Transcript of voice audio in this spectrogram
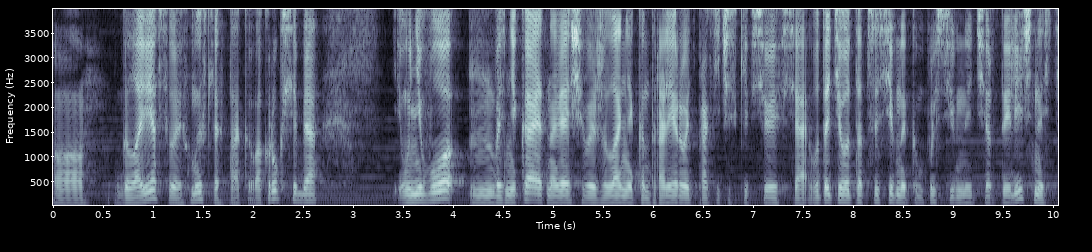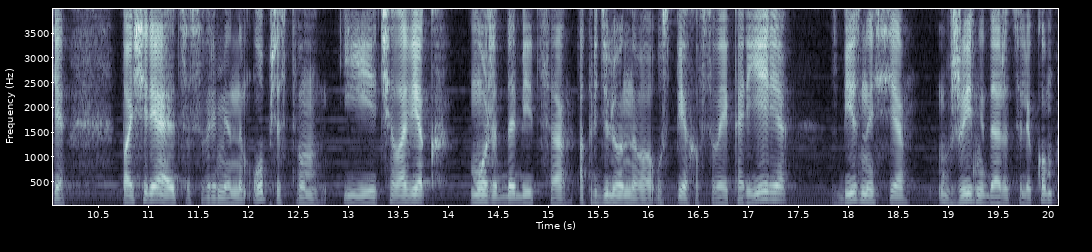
э, в голове, в своих мыслях, так и вокруг себя – и у него возникает навязчивое желание контролировать практически все и вся. Вот эти вот обсессивно-компульсивные черты личности поощряются современным обществом, и человек может добиться определенного успеха в своей карьере, в бизнесе, в жизни даже целиком,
